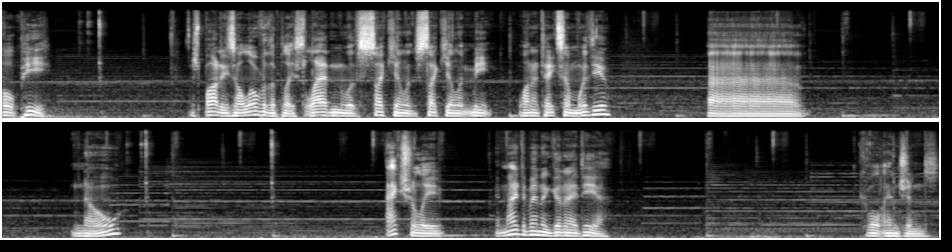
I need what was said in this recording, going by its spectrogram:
OP. There's bodies all over the place, laden with succulent, succulent meat. Want to take some with you? Uh... No? Actually, it might have been a good idea. Cool engines.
